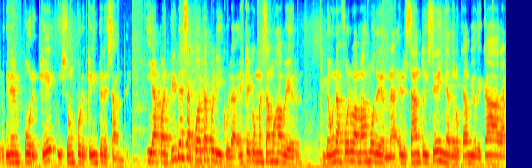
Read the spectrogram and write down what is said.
que tienen porqué y son porqué interesantes. Y a partir de esa cuarta película es que comenzamos a ver de una forma más moderna el santo y seña de los cambios de cara,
